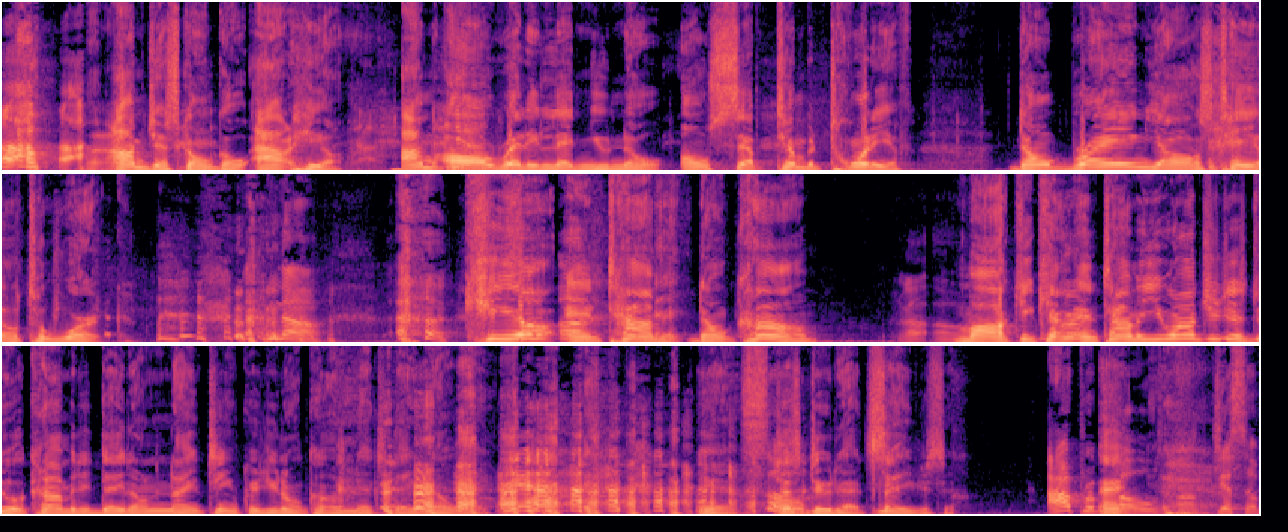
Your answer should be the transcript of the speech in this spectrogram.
I'm just gonna go out here. I'm already letting you know on September twentieth. Don't bring y'all's tail to work. no. Kill and Tommy don't come. Mark your calendar. And Tommy, you why don't you just do a comedy date on the 19th because you don't come next day no way. yeah, So- just do that. Save yourself. I propose uh, just a,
